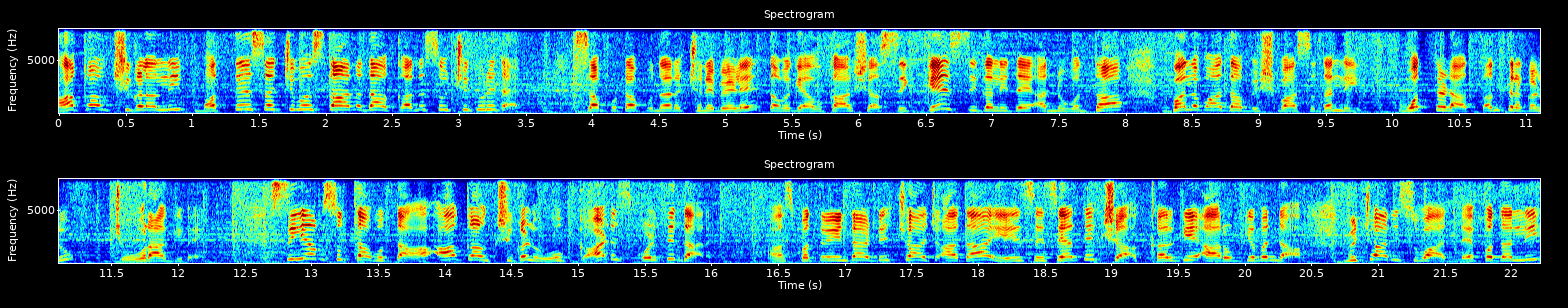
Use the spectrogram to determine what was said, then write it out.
ಆಕಾಂಕ್ಷಿಗಳಲ್ಲಿ ಮತ್ತೆ ಸಚಿವ ಸ್ಥಾನದ ಕನಸು ಚಿಗುರಿದೆ. ಸಂಪುಟ ಪುನರಚನೆ ವೇಳೆ ತಮಗೆ ಅವಕಾಶ ಸಿಕ್ಕೇ ಸಿಗಲಿದೆ ಅನ್ನುವಂಥ ಬಲವಾದ ವಿಶ್ವಾಸದಲ್ಲಿ ಒತ್ತಡ ತಂತ್ರಗಳು ಜೋರಾಗಿವೆ. ಸಿಎಂ ಸುತ್ತಮುತ್ತ ಆಕಾಂಕ್ಷಿಗಳು ಕಾಡಿಸಿಕೊಳ್ತಿದ್ದಾರೆ. ಆಸ್ಪತ್ರೆಯಿಂದ ಡಿಸ್ಚಾರ್ಜ್ ಆದ ಎಐಸಿಸಿ ಅಧ್ಯಕ್ಷ ಖರ್ಗೆ ಆರೋಗ್ಯವನ್ನ ವಿಚಾರಿಸುವ ನೆಪದಲ್ಲಿ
